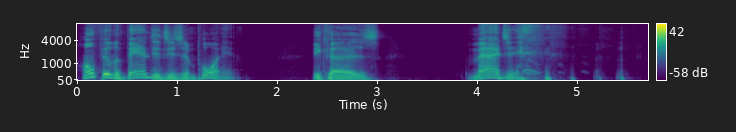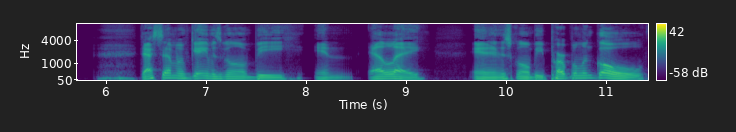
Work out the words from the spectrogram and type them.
home field advantage is important because imagine that seventh game is going to be in L.A. and it's going to be purple and gold,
